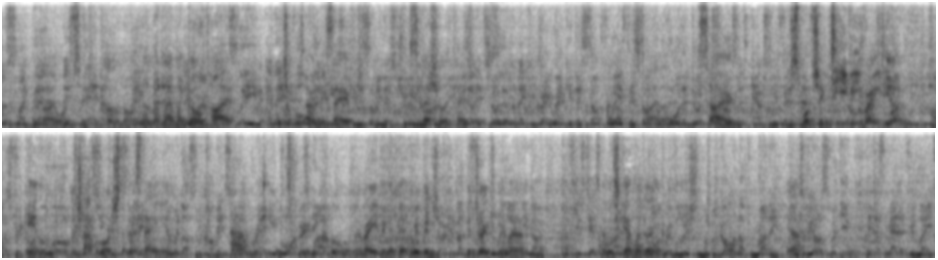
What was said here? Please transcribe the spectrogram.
whether I want to keep it on or not. And I'm wearing my gold tie, which is only saved for special occasions. I love this tie though. So, just watching TV radio in the Travelodge that we're staying in. And it's really cool. We're raving a bit. We've been, been drinking a bit. Let me just get my drink. Revolution, but we've gotten up and running. Yeah. And to be honest with you, it doesn't matter if you're late,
